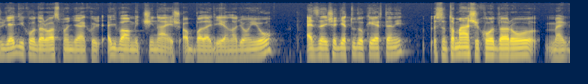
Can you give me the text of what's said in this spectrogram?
ugye egyik oldalról azt mondják, hogy egy valamit csinálj, és abban legyél nagyon jó. Ezzel is egyet tudok érteni. Viszont a másik oldalról meg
